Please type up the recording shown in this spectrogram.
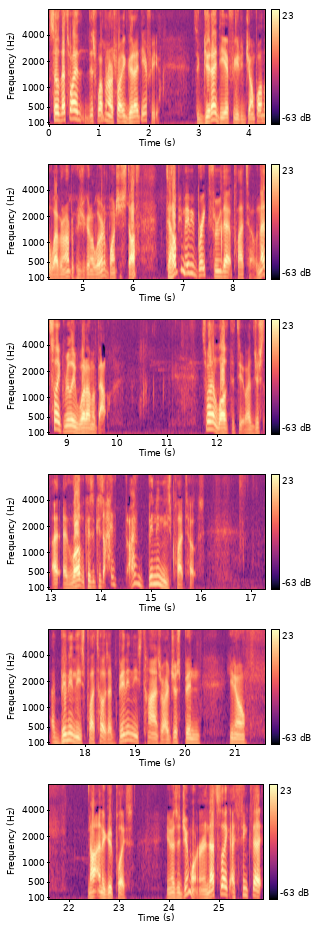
so that's why this webinar is probably a good idea for you. It's a good idea for you to jump on the webinar because you're going to learn a bunch of stuff to help you maybe break through that plateau. And that's like really what I'm about. That's what I love to do. I just I, I love because because I've I've been in these plateaus. I've been in these plateaus. I've been in these times where I've just been, you know, not in a good place. You know, as a gym owner. And that's like I think that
